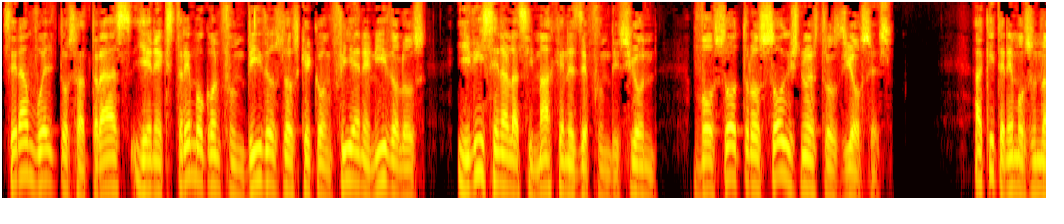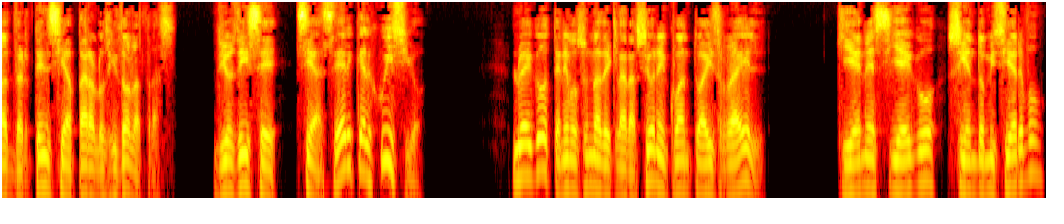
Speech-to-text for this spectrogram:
Serán vueltos atrás y en extremo confundidos los que confían en ídolos y dicen a las imágenes de fundición, Vosotros sois nuestros dioses. Aquí tenemos una advertencia para los idólatras. Dios dice, se acerca el juicio. Luego tenemos una declaración en cuanto a Israel. ¿Quién es ciego siendo mi siervo?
